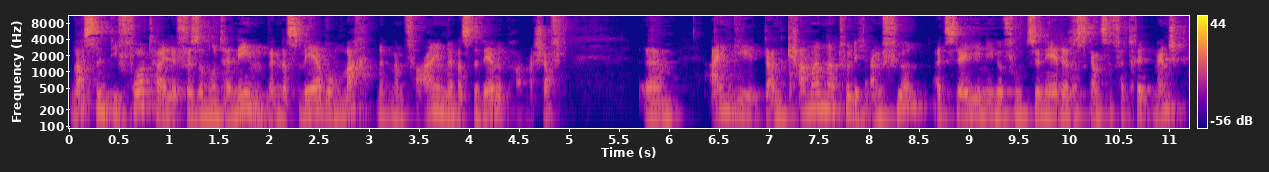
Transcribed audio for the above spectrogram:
was sind die Vorteile für so ein Unternehmen, wenn das Werbung macht mit einem Verein, wenn das eine Werbepartnerschaft ähm, eingeht, dann kann man natürlich anführen, als derjenige Funktionär, der das Ganze vertritt, Mensch,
